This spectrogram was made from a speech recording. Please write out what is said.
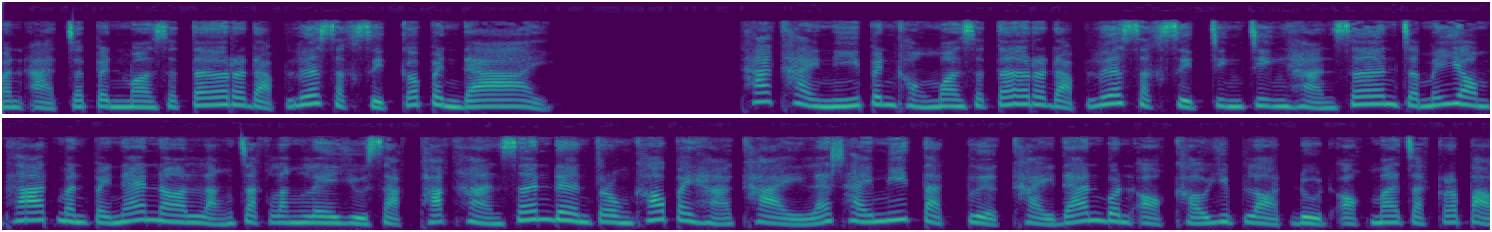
มันอาจจะเป็นมอนสเตอร์ระดับเลือดศักดิ์สิทธิ์ก็เป็นได้ ถ้าไข่นี้เป็นของมอนสเตอร์ระดับเลือดศักดิ์สิทธิ์จริงๆหานเซินจะไม่ยอมพลาดมันไปแน่นอนหลังจากลังเลอยู่สักพักหานเซินเดินตรงเข้าไปหาไข่ และใช้มีดตัดเปลือกไข่ด้านบนออกเขาหยิบหลอดดูดออกมาจากกระเป๋า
